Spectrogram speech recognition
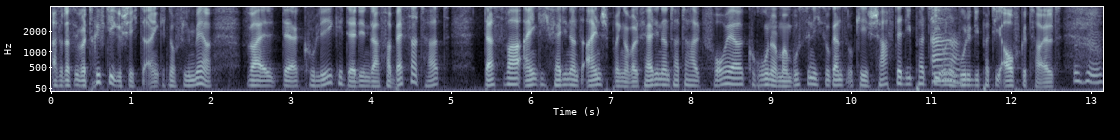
also das übertrifft die Geschichte eigentlich noch viel mehr, weil der Kollege, der den da verbessert hat, das war eigentlich Ferdinands Einspringer, weil Ferdinand hatte halt vorher Corona und man wusste nicht so ganz, okay, schafft er die Partie ah. und dann wurde die Partie aufgeteilt. Mhm.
